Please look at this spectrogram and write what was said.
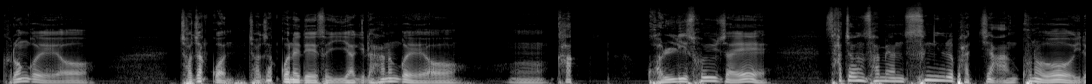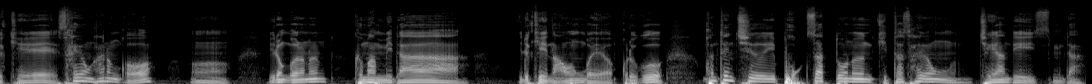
그런 거예요. 저작권, 저작권에 대해서 이야기를 하는 거예요. 어, 각 권리 소유자의 사전 서면 승인을 받지 않고는 이렇게 사용하는 거 어, 이런 거는 금합니다. 이렇게 나온 거예요. 그리고 컨텐츠의 복사 또는 기타 사용 제한되어 있습니다.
